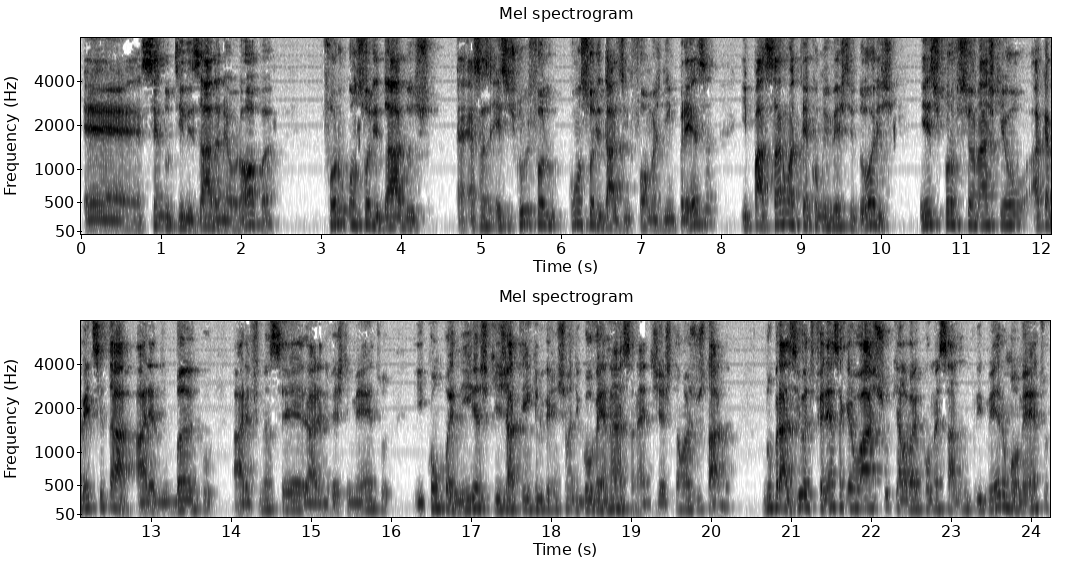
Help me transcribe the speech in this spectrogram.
é, sendo utilizada na Europa, foram consolidados, é, essas, esses clubes foram consolidados em formas de empresa e passaram a ter como investidores esses profissionais que eu acabei de citar, área do banco, área financeira, área de investimento e companhias que já têm aquilo que a gente chama de governança, né, de gestão ajustada. No Brasil, a diferença é que eu acho que ela vai começar num primeiro momento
